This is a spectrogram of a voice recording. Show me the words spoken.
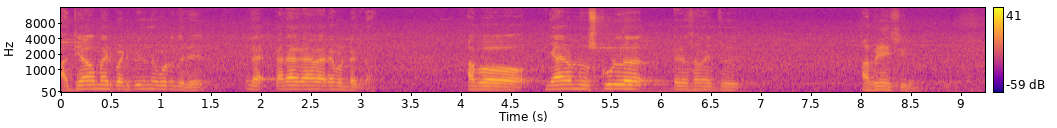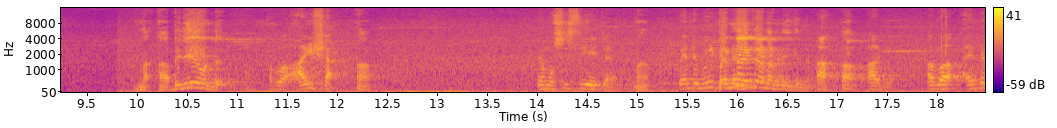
അധ്യാപകന്മാർ പഠിപ്പിക്കുന്ന കൂട്ടത്തിൽ ഇല്ല കലാകാരമുണ്ടല്ലോ അപ്പോൾ ഞാനൊന്ന് സ്കൂളിൽ വരുന്ന സമയത്ത് അഭിനയിച്ചിരുന്നു. അഭിനയമുണ്ട്. അപ്പോൾ ആയിഷ. ആ. ഞാൻ മുസ്ലിസ്ത്രീയായിട്ടാണ് അപ്പോൾ എന്റെ വീട്ടിൽ പെണ്ണായിട്ടാണ് അഭിനയിക്കുന്നത്. ആ ആദ്യം അപ്പോൾ എന്റെ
